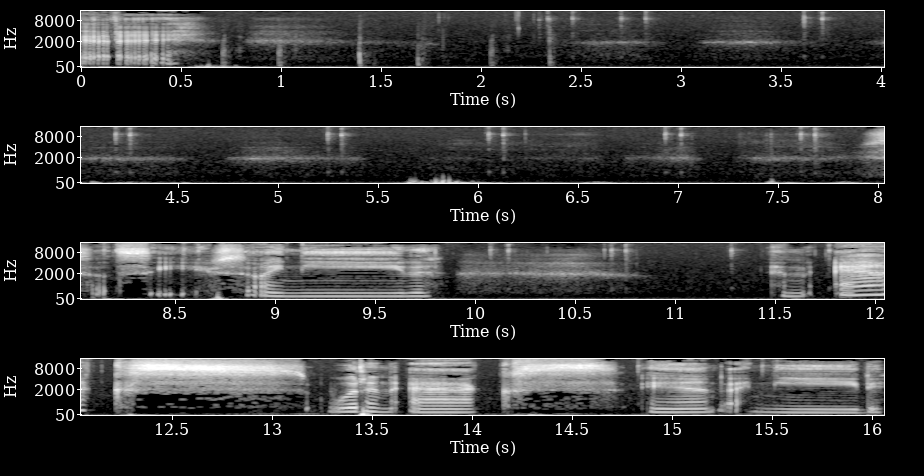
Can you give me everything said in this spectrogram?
Okay. So let's see. So I need an axe, wooden axe, and I need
